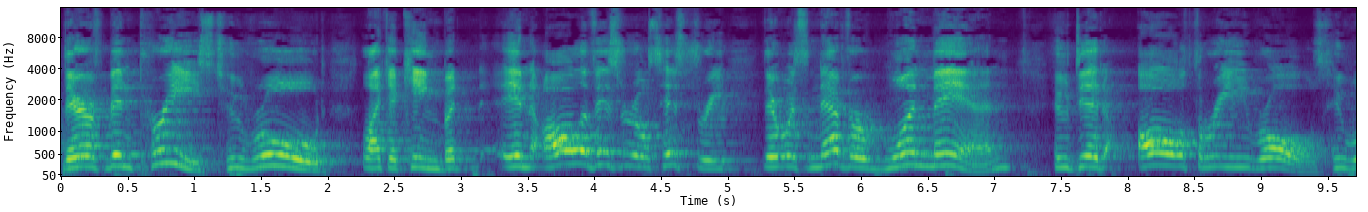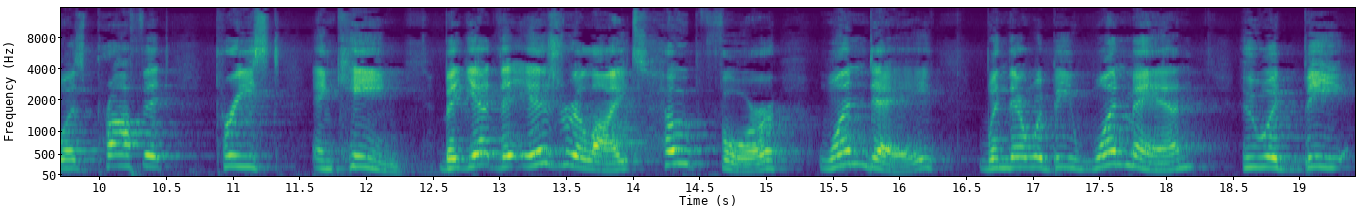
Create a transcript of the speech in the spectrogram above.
There have been priests who ruled like a king, but in all of Israel's history, there was never one man who did all three roles, who was prophet, priest, and king. But yet the Israelites hoped for one day when there would be one man who would be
